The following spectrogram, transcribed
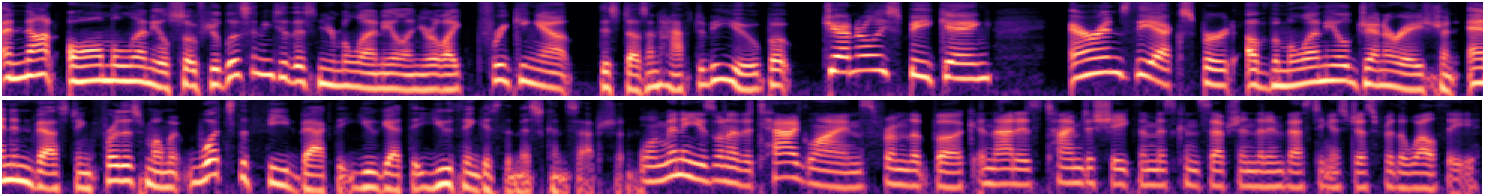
and not all millennials. So if you're listening to this and you're millennial and you're like freaking out, this doesn't have to be you, but generally speaking, Erin's the expert of the millennial generation and investing for this moment. What's the feedback that you get that you think is the misconception? Well, I'm going to use one of the taglines from the book, and that is time to shake the misconception that investing is just for the wealthy.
